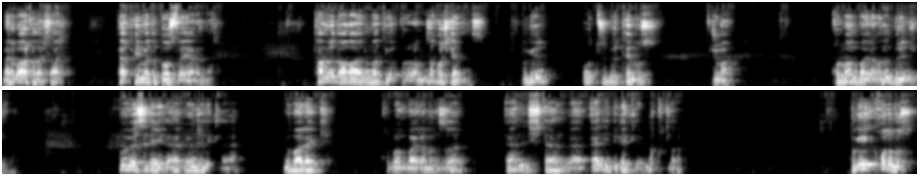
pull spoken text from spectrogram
Merhaba arkadaşlar. Pek kıymetli dost ve yarenler. Tanrı Dağlı Aydınlatıyor programımıza hoş geldiniz. Bugün 31 Temmuz Cuma. Kurban Bayramı'nın birinci günü. Bu vesileyle öncelikle mübarek Kurban Bayramınızı en içten ve en iyi dileklerimle kutlarım. Bugünkü konumuz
